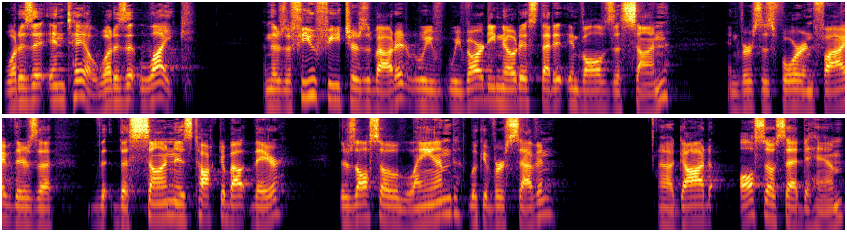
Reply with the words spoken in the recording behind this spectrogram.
What does it entail? What is it like? And there's a few features about it. We've, we've already noticed that it involves the son. In verses 4 and 5, there's a, the, the son is talked about there. There's also land. Look at verse 7. Uh, God also said to him,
